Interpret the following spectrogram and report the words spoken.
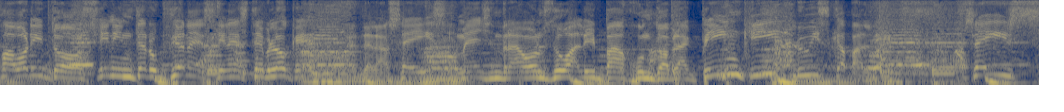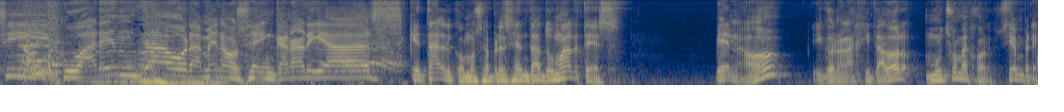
Favorito, sin interrupciones, en este bloque, el de las 6, Imagine Dragons Dualipa junto a Blackpink y Luis Capaldi. 6 y 40, hora menos en Canarias. ¿Qué tal? ¿Cómo se presenta tu martes? Bien, ¿no? Y con el agitador, mucho mejor, siempre.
